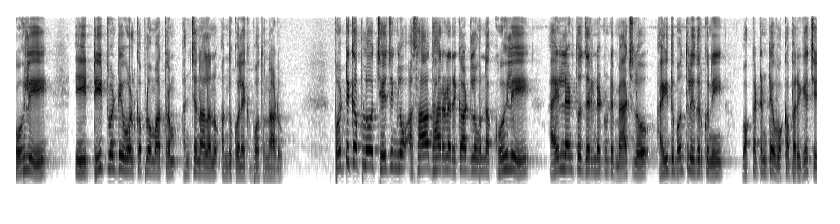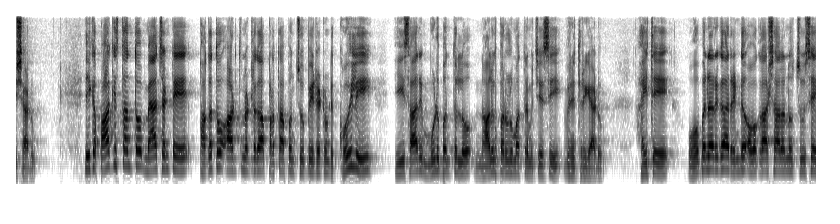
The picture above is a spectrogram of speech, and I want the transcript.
కోహ్లీ ఈ టీ ట్వంటీ వరల్డ్ కప్లో మాత్రం అంచనాలను అందుకోలేకపోతున్నాడు. పొట్టి కప్లో చేజింగ్లో అసాధారణ రికార్డులు ఉన్న కోహ్లీ ఐర్లాండ్తో జరిగినటువంటి మ్యాచ్లో ఐదు బంతులు ఎదుర్కొని ఒక్కటంటే ఒక్క పరిగే చేశాడు. ఇక పాకిస్తాన్తో మ్యాచ్ అంటే పగతో ఆడుతున్నట్లుగా ప్రతాపం చూపేటటువంటి కోహ్లీ ఈసారి మూడు బంతుల్లో నాలుగు పరుగులు మాత్రమే చేసి వెనుతిరిగాడు. అయితే ఓపెనర్గా రెండు అవకాశాలను చూసే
